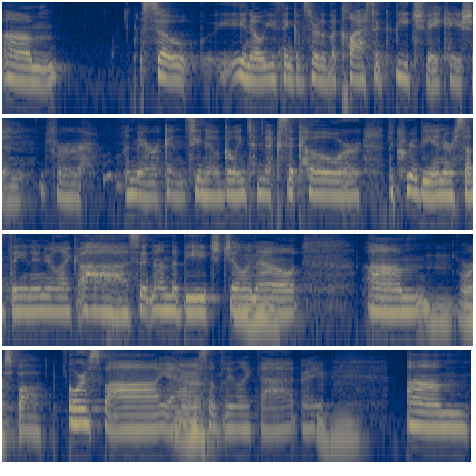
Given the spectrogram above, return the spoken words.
Um, so, you know, you think of sort of the classic beach vacation for Americans, you know, going to Mexico or the Caribbean or something, and you're like, ah, sitting on the beach, chilling out, or a spa. or a spa, yeah, Yeah. or something like that, right? Um,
